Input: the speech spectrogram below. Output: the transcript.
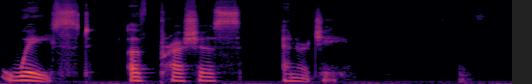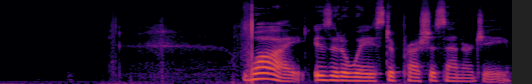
waste of precious energy. Why is it a waste of precious energy?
